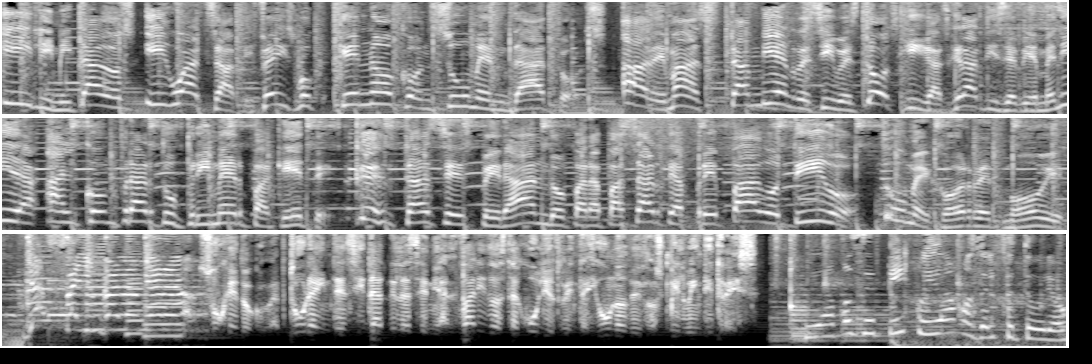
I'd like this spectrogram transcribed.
ilimitados y WhatsApp y Facebook que no consumen datos. Además, también recibes 2 gigas gratis de bienvenida al comprar tu primer paquete. ¿Qué estás esperando para pasarte a prepago Tigo? Tu mejor red móvil. Sujeto cobertura e intensidad de la señal. Válido hasta julio 31 de 2023. Cuidamos de ti, cuidamos del futuro.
